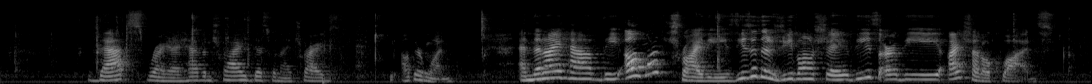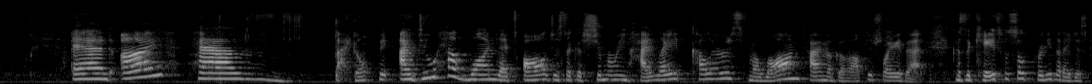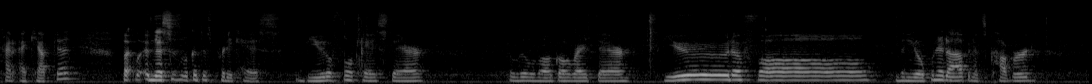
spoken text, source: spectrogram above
That's right. I haven't tried this one. I tried the other one. And then I have the, oh, I want to try these. These are the Givenchy. These are the eyeshadow quads. And I have I don't think I do have one that's all just like a shimmery highlight colors from a long time ago. I'll have to show you that because the case was so pretty that I just kind of I kept it. But this is look at this pretty case, beautiful case there, the little logo right there, beautiful. And then you open it up and it's covered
